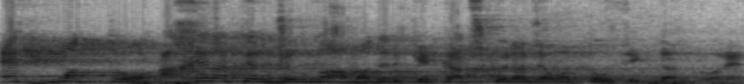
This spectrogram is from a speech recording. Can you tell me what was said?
একমাত্র আখেরাতের জন্য আমাদেরকে কাজ করে যাওয়ার তৌফিক দান করেন।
